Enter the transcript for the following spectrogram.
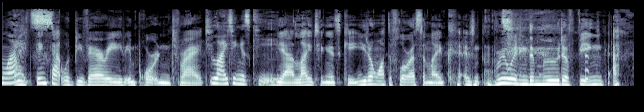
Mm-hmm. I think that would be very important, right? lighting is key. Yeah, lighting is key. You don't want the fluorescent light ruining the mood of being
